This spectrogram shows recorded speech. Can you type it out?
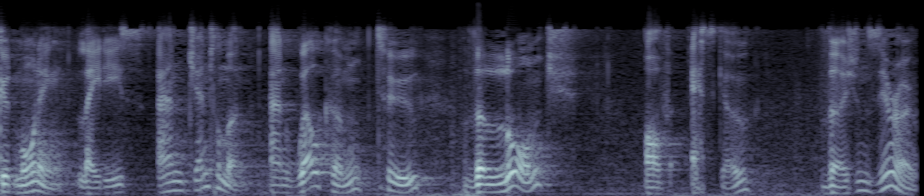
Good morning, ladies and gentlemen, and welcome to the launch of ESCO version 0,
